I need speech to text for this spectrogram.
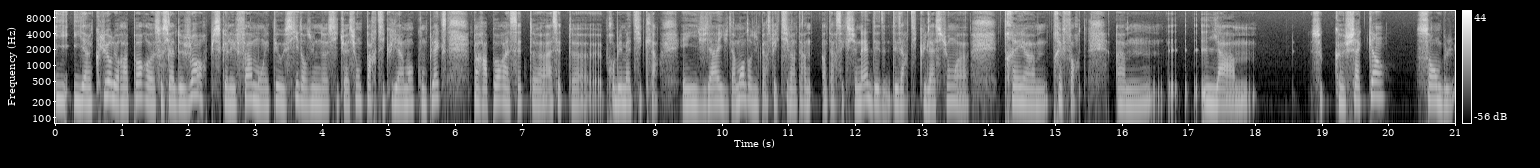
y, inclure le rapport euh, social de genre, puisque les femmes ont été aussi dans une situation particulièrement complexe par rapport à cette, euh, à cette problématique-là. Et il y a évidemment dans une perspective intersectionnelle des, articulations très, très fortes. La, ce que chacun semble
